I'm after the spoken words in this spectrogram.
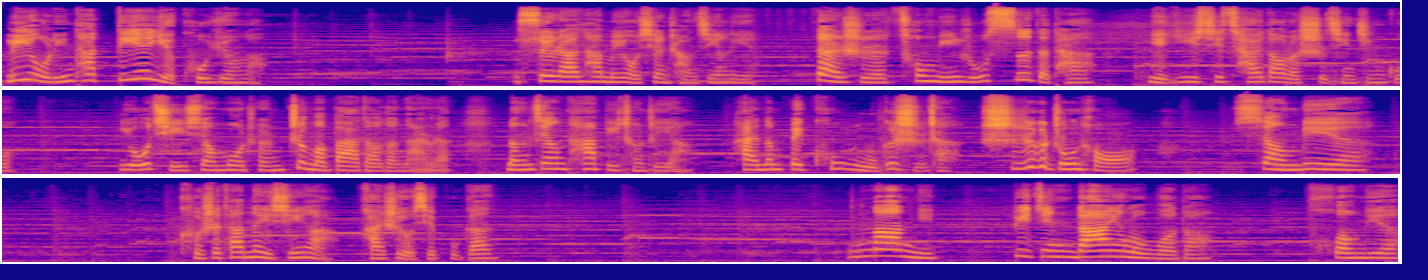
李有林他爹也哭晕了。虽然他没有现场经历。但是聪明如斯的他，也依稀猜到了事情经过。尤其像墨尘这么霸道的男人，能将他逼成这样，还能被哭五个时辰、十个钟头，想必……可是他内心啊，还是有些不甘。那你，毕竟答应了我的，皇帝，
